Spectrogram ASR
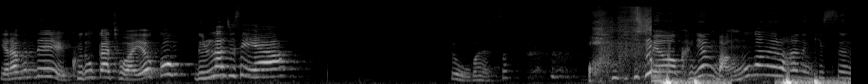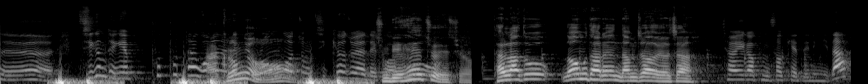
여러분들 구독과 좋아요 꼭 눌러주세요. 좀 오바였어? 그러면 그냥 막무가내로 하는 키스는 지금 되게 풋풋하고 아, 하는데 그럼요. 그런 거 좀 지켜줘야 될것 같고 준비해줘야죠. 달라도 너무 다른 남자와 여자 저희가 분석해드립니다.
